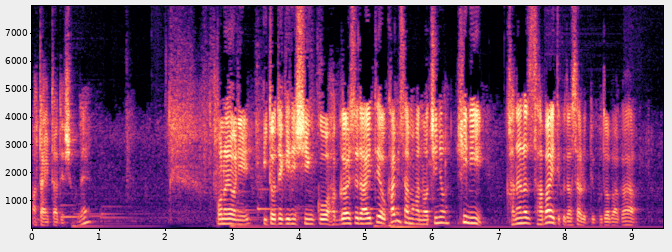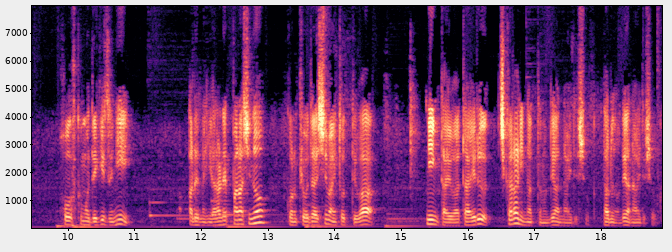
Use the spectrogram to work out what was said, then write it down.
与えたでしょうね。このように意図的に信仰を迫害する相手を神様が後の日に必ず裁いてくださるという言葉が報復もできずにある面やられっぱなしのこの兄弟姉妹にとっては忍耐を与える力になったのではないでしょうか。なるのではないでしょうか。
